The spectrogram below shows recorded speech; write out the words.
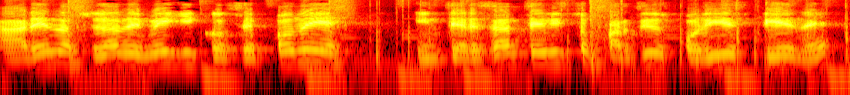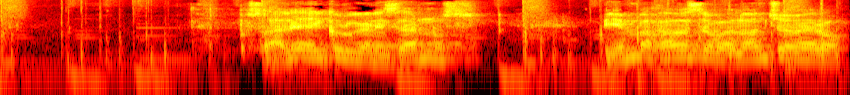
Arena Ciudad de México. Se pone interesante, he visto partidos por ESPN, ¿eh? Pues sale, hay que organizarnos. Bien bajado ese balón, chavero.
